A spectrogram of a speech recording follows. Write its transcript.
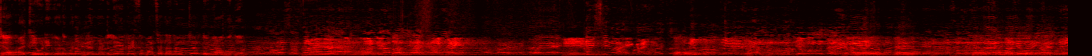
जेवणाची एवढी गडबड आपल्याला लागली आहे काय समाजाचा विचार तुम्ही अगोदर? ही मनमानी चालणार नाही ही जेवायला जायचं नाही. हॅलो हॅलो त्या सभासदांनी-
